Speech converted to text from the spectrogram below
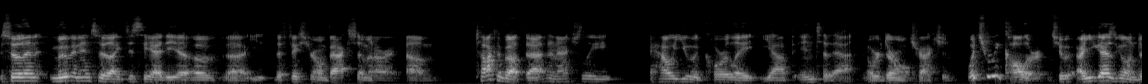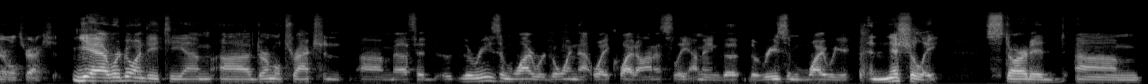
So then moving into like just the idea of uh, the fix your own back seminar, um, talk about that and actually how you would correlate YAP into that or dermal traction. What should we call her? Should, are you guys going dermal traction? Yeah, we're going DTM, uh, dermal traction uh, method. The reason why we're going that way, quite honestly, I mean, the, the reason why we initially started um,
